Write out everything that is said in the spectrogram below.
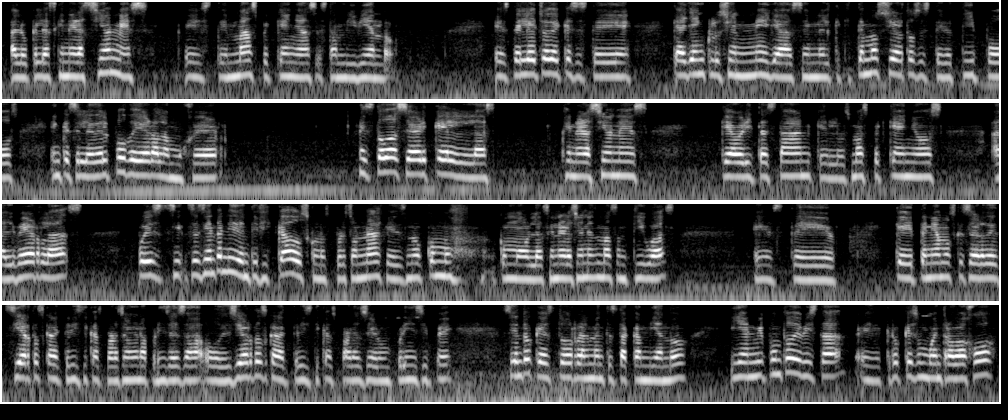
a lo que las generaciones este, más pequeñas están viviendo. Este, el hecho de que se esté, que haya inclusión en ellas, en el que quitemos ciertos estereotipos, en que se le dé el poder a la mujer, es todo hacer que las generaciones que ahorita están, que los más pequeños, al verlas, pues se sientan identificados con los personajes, no como, como las generaciones más antiguas, este, que teníamos que ser de ciertas características para ser una princesa o de ciertas características para ser un príncipe. Siento que esto realmente está cambiando y en mi punto de vista eh, creo que es un buen trabajo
